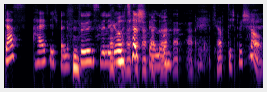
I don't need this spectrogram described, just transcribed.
Das halte ich für eine böswillige Unterstellung. ich habe dich durchschaut.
